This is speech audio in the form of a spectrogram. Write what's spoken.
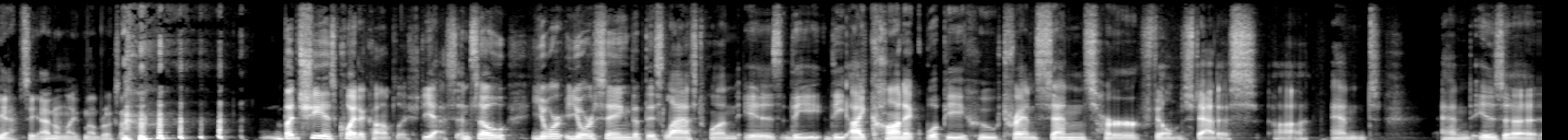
Yeah. See, I don't like Mel Brooks. but she is quite accomplished. Yes, and so you're you're saying that this last one is the the iconic Whoopi who transcends her film status, uh, and and is a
